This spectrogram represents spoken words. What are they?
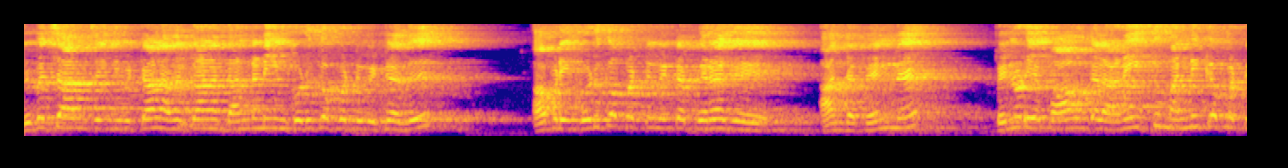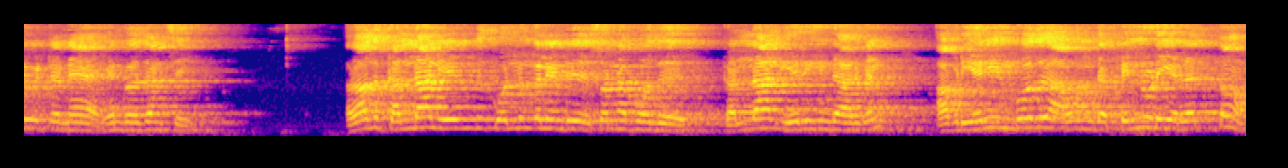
விபச்சாரம் செய்து விட்டால் அதற்கான தண்டனையும் கொடுக்கப்பட்டு விட்டது. அப்படி கொடுக்கப்பட்டு விட்ட பிறகு அந்த பெண் பெண்ணுடைய பாவங்கள் அனைத்தும் மன்னிக்கப்பட்டு விட்டன என்பதுதான் செய்தி. அதாவது கல்லால் எரிந்து கொல்லுங்கள் என்று சொன்னபோது கல்லால் எரிகின்றார்கள். அப்படி எரியும் போது அந்த பெண்ணுடைய ரத்தம்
